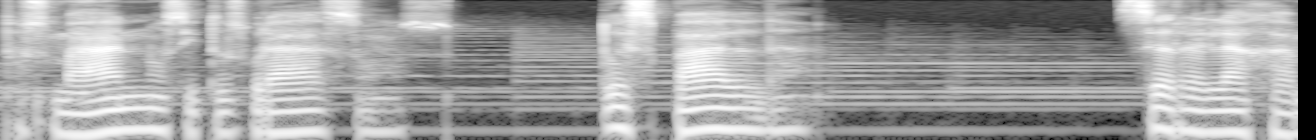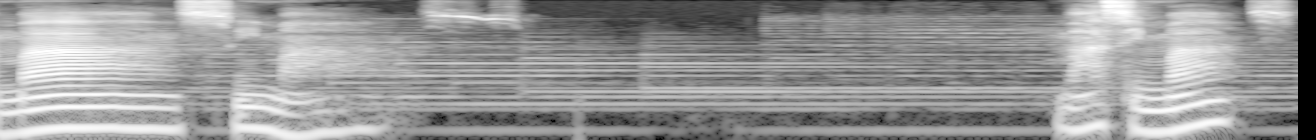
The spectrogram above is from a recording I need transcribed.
Tus manos y tus brazos, tu espalda, se relaja más y más. Más y más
